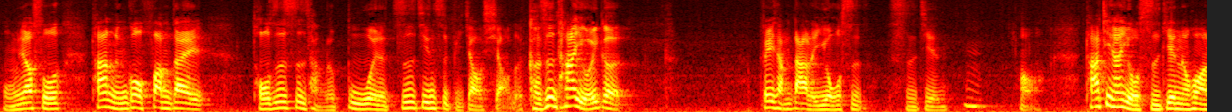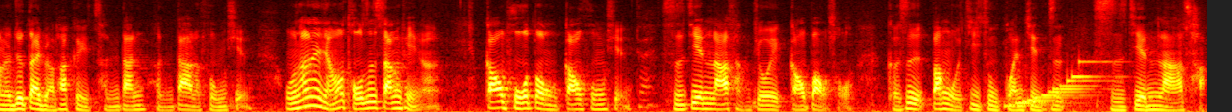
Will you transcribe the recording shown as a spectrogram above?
我们要说他能够放在投资市场的部位的资金是比较小的，可是他有一个非常大的优势，时间。嗯，哦。他既然有时间的话呢，就代表他可以承担很大的风险。我们刚才讲说，投资商品啊，高波动、高风险，对，时间拉长就会高报酬。可是帮我记住关键字：时间拉长。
